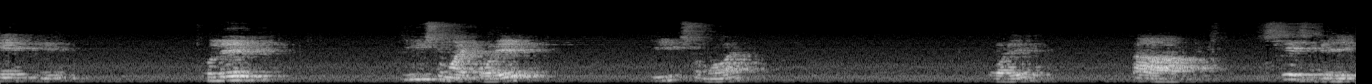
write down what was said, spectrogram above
এতে চলে কি সময় পরে, কি সময় পরে তার শেষ বেগ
